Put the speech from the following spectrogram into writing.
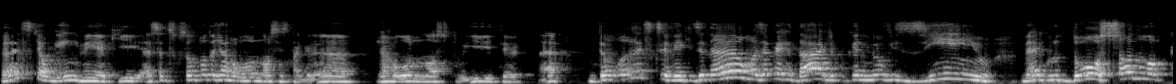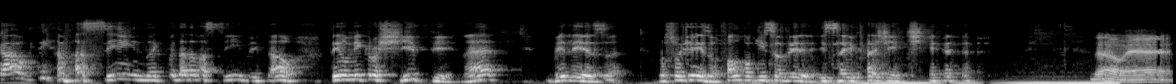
antes que alguém venha aqui, essa discussão toda já rolou no nosso Instagram, já rolou no nosso Twitter, né? Então, antes que você venha aqui dizer, não, mas é verdade, porque no meu vizinho, né, grudou só no local que tem a vacina, que foi dada a vacina e tal, tem o um microchip, né? Beleza. Professor Jason, fala um pouquinho sobre isso aí para a gente. Não, é,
